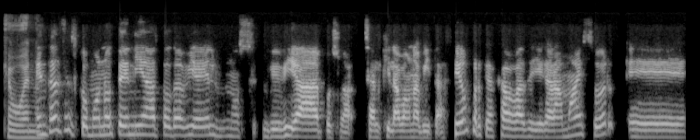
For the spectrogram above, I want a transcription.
Qué bueno. Entonces, como no tenía todavía él, nos vivía, pues se alquilaba una habitación porque acababa de llegar a Mysore, eh,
